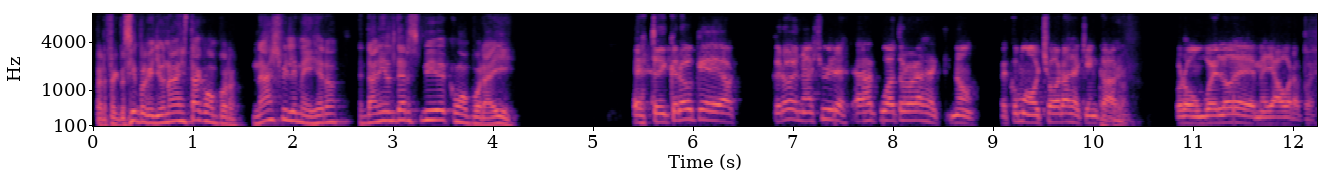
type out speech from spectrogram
perfecto. Sí, porque yo una vez estaba como por Nashville y me dijeron, Daniel Ders vive como por ahí. Estoy, creo que, creo que Nashville es a cuatro horas de aquí, no, es como ocho horas de aquí en carro. Pero un vuelo de media hora, pues.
